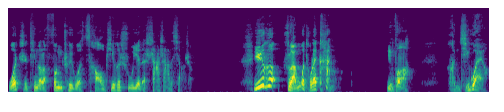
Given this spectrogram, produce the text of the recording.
我只听到了风吹过草皮和树叶的沙沙的响声。于哥转过头来看着我，云峰啊，很奇怪啊，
